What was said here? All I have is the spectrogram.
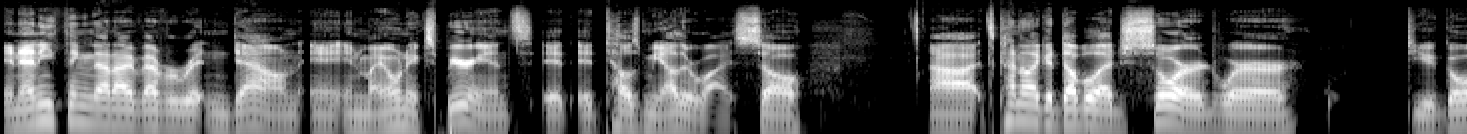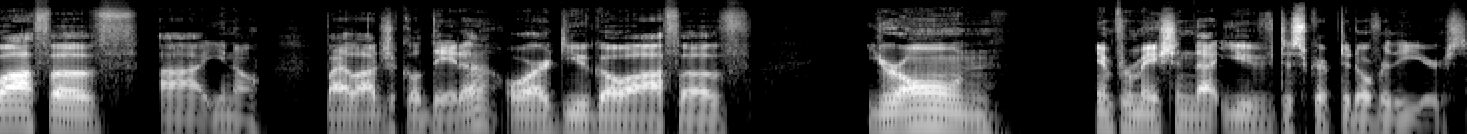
in anything that I've ever written down in, my own experience, it, it tells me otherwise. So uh, it's kind of like a double edged sword where do you go off of, uh, you know, biological data or do you go off of your own information that you've described over the years?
